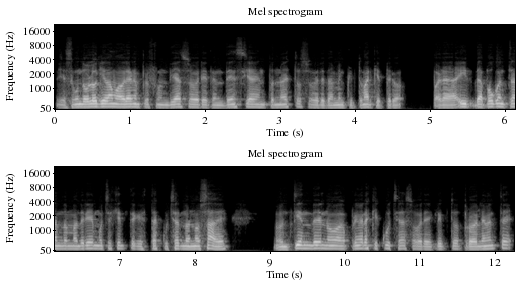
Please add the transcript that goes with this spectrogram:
y el segundo bloque vamos a hablar en profundidad sobre tendencias en torno a esto, sobre también cripto market, pero para ir de a poco entrando en materia, hay mucha gente que está escuchando no sabe, no entiende, no primera vez que escucha sobre cripto probablemente,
